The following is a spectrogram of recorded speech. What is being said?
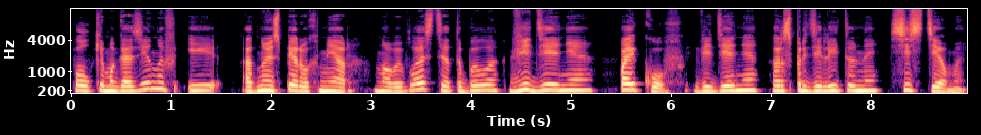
полки магазинов, и одной из первых мер новой власти это было введение пайков, введение распределительной системы.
